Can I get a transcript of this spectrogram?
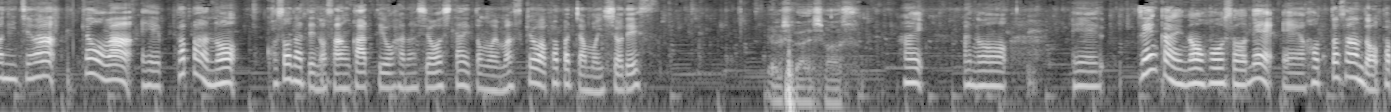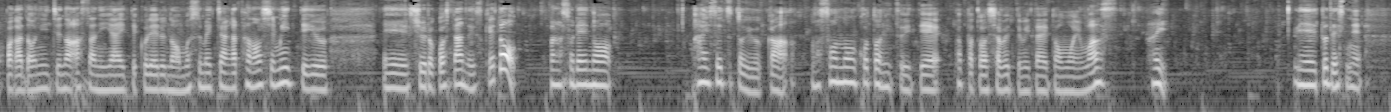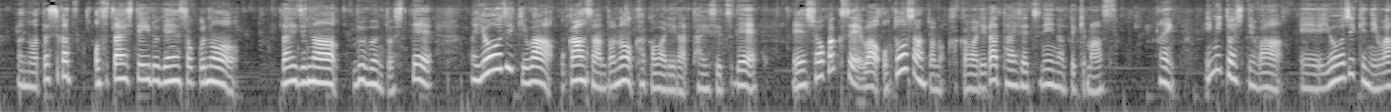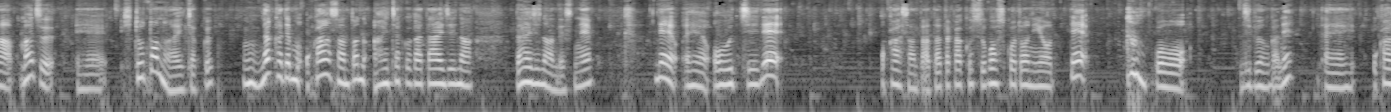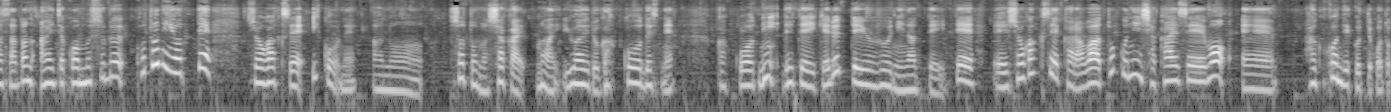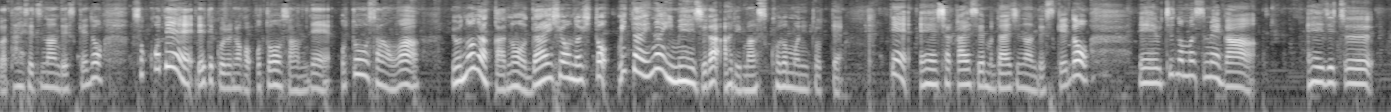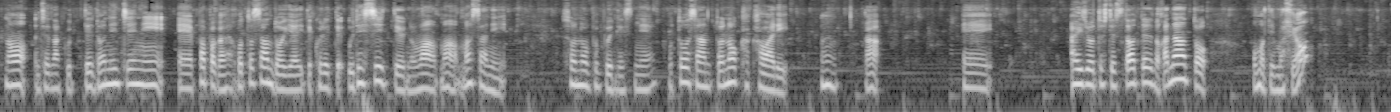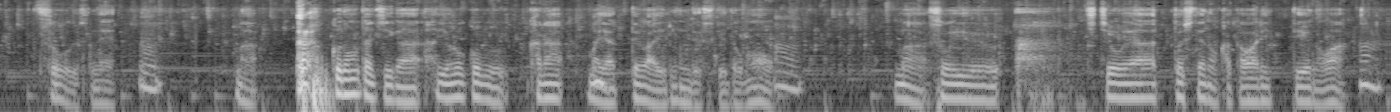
こんにちは。今日は、えー、パパの子育ての参加っていうお話をしたいと思います。今日はパパちゃんも一緒です。よろしくお願いします。はい。あの、えー、前回の放送で、えー、ホットサンドをパパが土日の朝に焼いてくれるのを娘ちゃんが楽しみっていう、えー、収録をしたんですけど、まあ、それの解説というか、まあ、そのことについてパパとは喋ってみたいと思います。はい。えっ、ー、とですね、あの私がお伝えしている原則の大事な部分として、ま、幼児期はお母さんとの関わりが大切で、え、小学生はお父さんとの関わりが大切になってきます。はい、意味としては、えー、幼児期にはまず、えー、人との愛着、うん、中でもお母さんとの愛着が大事な大事なんですね。で、えー、お家でお母さんと温かく過ごすことによって こう自分がね、えー、お母さんとの愛着を結ぶことによって小学生以降ねあの外の社会、まあ、いわゆる学校ですね学校に出ていけるっていう風になっていて、えー、小学生からは特に社会性を、えー育んでいくってことが大切なんですけどそこで出てくるのがお父さんでお父さんは世の中の代表の人みたいなイメージがあります子供にとって。で、えー、社会性も大事なんですけど、えー、うちの娘が平日のじゃなくって土日に、えー、パパがホットサンドを焼いてくれて嬉しいっていうのは、まあ、まさにその部分ですね。お父さんとの関わり、うん、が、えー、愛情として伝わってるのかなと思っていますよ。そうですね、うん、まあ 子供たちが喜ぶから、まあ、やってはいるんですけども、うん、まあそういう父親としての関わりっていうのは、うん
